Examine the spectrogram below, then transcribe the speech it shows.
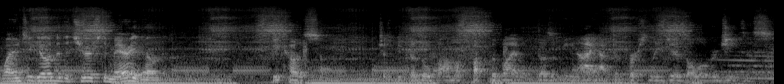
Why don't you go into the church to marry them? Because uh, just because Obama fucked the Bible doesn't mean I have to personally jizz all over Jesus.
